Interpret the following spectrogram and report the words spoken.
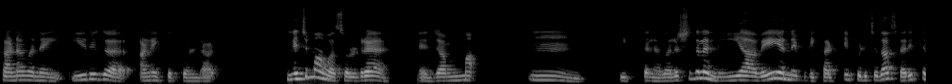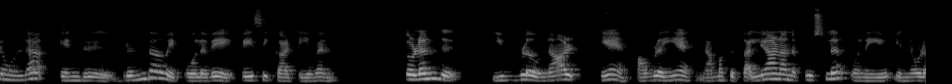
கணவனை இறுக அணைத்து கொண்டாள். நிஜமாவா சொல்ற? நிஜம்மா. ம். இத்தனை வருஷத்துல நீயாவே என்னை இப்படி கட்டி பிடிச்சதா சரித்திரம் உண்டா? என்று பிருந்தாவைப் போலவே பேசி காட்டியவன். தொடர்ந்து இவ்வளவு நாள் ஏன் அவ்வளோ ஏன்? நமக்கு கல்யாணம் ஆன புதுசுல உன்னை என்னோட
